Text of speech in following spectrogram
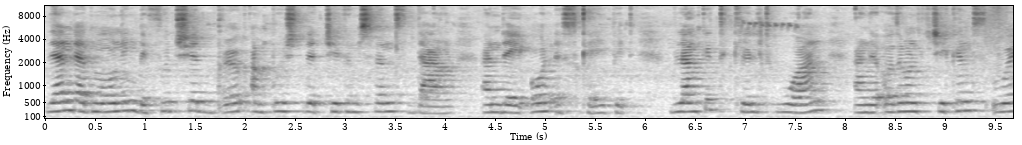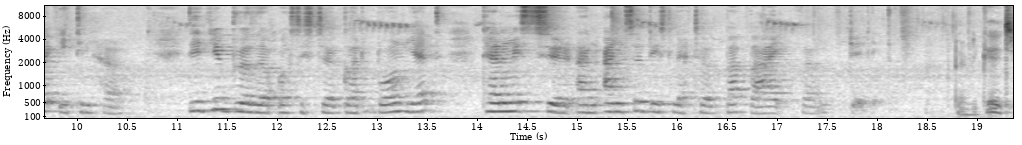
Then that morning the food shed broke and pushed the chicken's fence down and they all escaped. It. Blanket killed one and the other chickens were eating her. Did your brother or sister got born yet? Tell me soon and answer this letter. Bye bye from Judith. Very good.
